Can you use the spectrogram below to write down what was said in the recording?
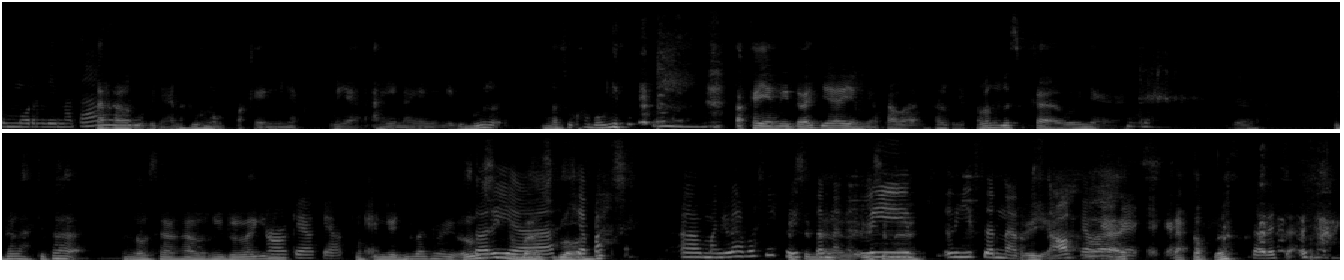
umur lima ntar kalau tahun. gue punya anak gue mau pakai minyak minyak angin angin gitu gue nggak suka baunya pakai yang itu aja yang minyak tawon kalau minyak tawon gue suka baunya Ya. udahlah kita nggak usah ngalur ngidul lagi nih. Oke, oke, oke. makin gak jelas nih lu Sorry ya, siapa? sih Eh, manggilnya apa sih? Listener, Listener. listener. Li- Listeners. Iya. Oke, oke, oke. cakep tuh Sorry, sorry, sorry.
